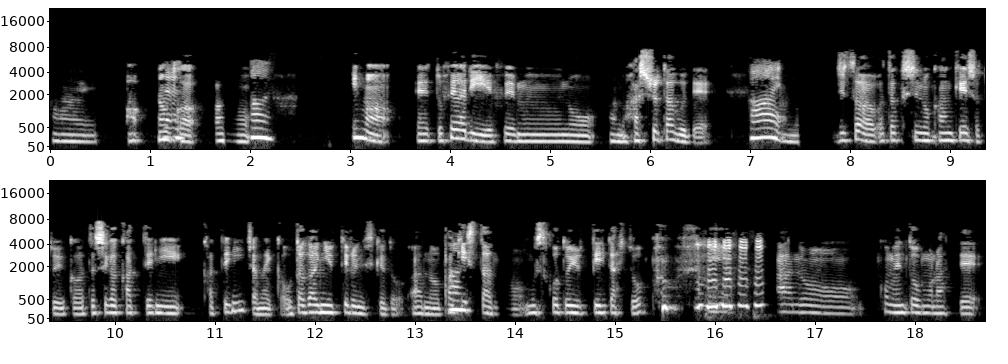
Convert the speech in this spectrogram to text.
はい。あ、なんか、あの、はい。今、えっ、と、フェアリー FM の、あの、ハッシュタグで、はいあ。の、実は私の関係者というか、私が勝手に、勝手にじゃないか、お互いに言ってるんですけど、あの、パキスタンの息子と言っていた人に、あの、コメントをもらって、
